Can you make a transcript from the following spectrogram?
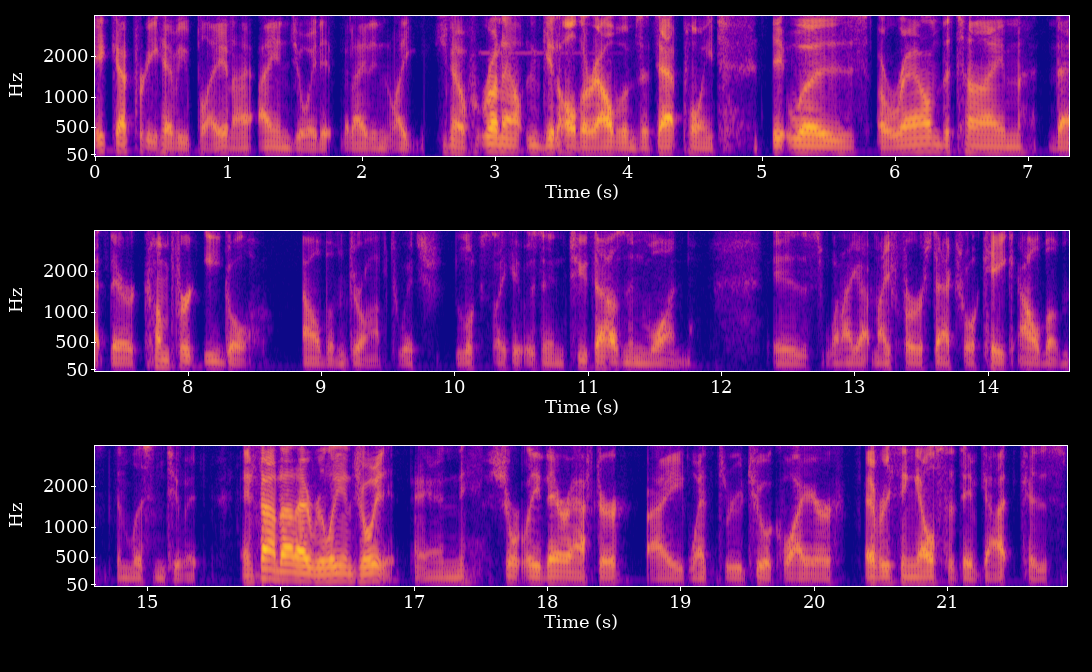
it got pretty heavy play, and I, I enjoyed it. But I didn't like, you know, run out and get all their albums at that point. It was around the time that their Comfort Eagle album dropped, which looks like it was in 2001, is when I got my first actual Cake album and listened to it and found out I really enjoyed it. And shortly thereafter, I went through to acquire everything else that they've got because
